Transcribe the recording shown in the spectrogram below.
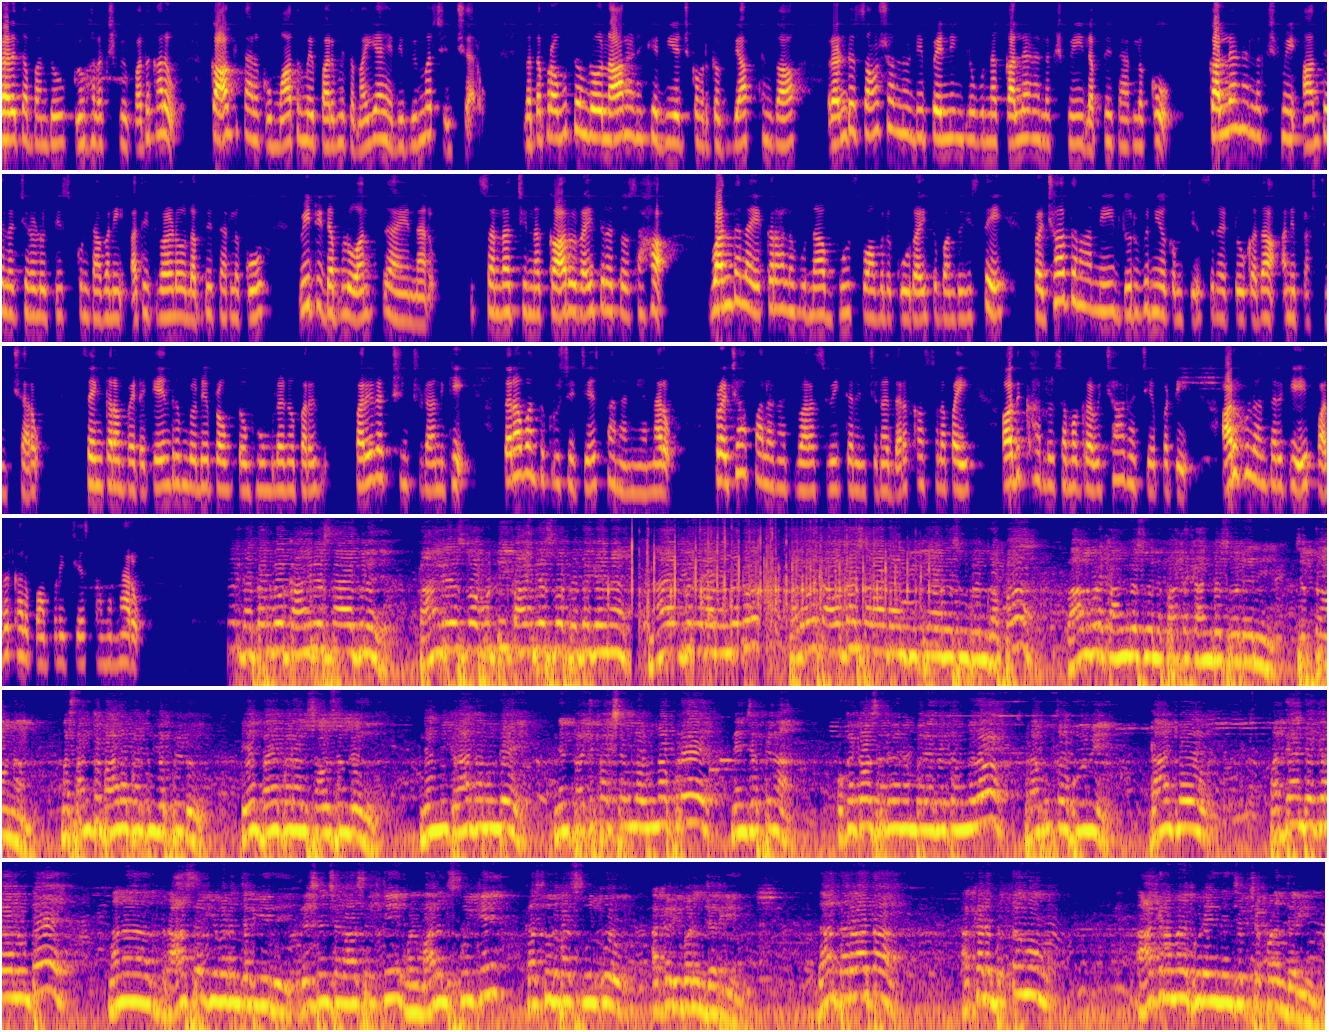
దళిత బంధు గృహలక్ష్మి పథకాలు కాగితాలకు మాత్రమే పరిమితమయ్యాయని విమర్శించారు. గత ప్రభుత్వంలో నారాయణఖేడ్ నియోజకవర్గ వ్యాప్తంగా రెండు సంవత్సరాల నుండి పెండింగ్లో ఉన్న కళ్యాణ లక్ష్మి లబ్ధిదారులకు కళ్యాణ లక్ష్మి అంత్యల చర్యలు తీసుకుంటామని అతి త్వరలో లబ్ధిదారులకు వీటి డబ్బులు అందుతాయన్నారు. సన్న చిన్న కారు రైతులతో సహా వందల ఎకరాల ఉన్న భూస్వాములకు రైతు బంధు ఇస్తే ప్రజాధనాన్ని దుర్వినియోగం చేసినట్టు కదా అని ప్రశ్నించారు. శంకరంపేట కేంద్రంలోని ప్రభుత్వ భూములను పరిరక్షించడానికి తన వంతు కృషి చేస్తానని అన్నారు. ప్రజాపాలన ద్వారా స్వీకరించిన దరఖాస్తులపై అధికారులు సమగ్ర విచారణ చేపట్టి అర్హులందరికీ పథకాలు పంపిణీ చేస్తామన్నారు. గతంలో కాంగ్రెస్ నాయకులు కాంగ్రెస్లో పుట్టి కాంగ్రెస్లో పెద్దగైన నాయకులు వాళ్ళందరూ తర్వాత అవకాశం ఆడడానికి టీఆర్ఎస్ ఉంటుంది తప్ప వాళ్ళు కూడా కాంగ్రెస్ వాళ్ళే పాత కాంగ్రెస్ వాళ్ళే అని చెప్తా ఉన్నాం. మా సంత బాధపడుతూ చెప్పిండు. ఏం భయపడాల్సిన అవసరం లేదు. నేను మీకు రాకముందే నేను ప్రతిపక్షంలో ఉన్నప్పుడే నేను చెప్పిన ఒకటో సర్వే నెంబర్ ఏదైతే ఉన్నదో ప్రభుత్వ భూమి. దాంట్లో పద్దెనిమిది ఎకరాలు ఉంటే మన హాస్టల్కి ఇవ్వడం జరిగింది. రెసిడెన్షియల్ హాస్టల్కి మన మోడల్ స్కూల్కి కస్తూర్బా స్కూల్కు అక్కడ ఇవ్వడం జరిగింది. దాని తర్వాత అక్కడ మొత్తము ఆక్రమణ గురైందని చెప్పి చెప్పడం జరిగింది.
